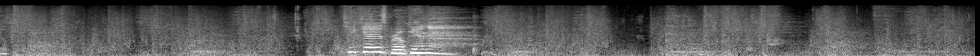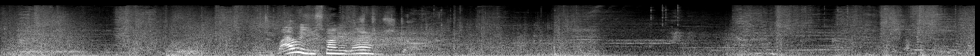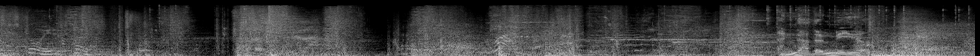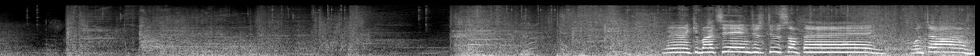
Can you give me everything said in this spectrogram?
TK is broken. Why would you spawn it there? You my team, just do something! One time!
